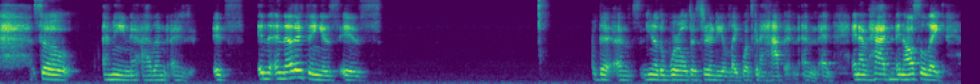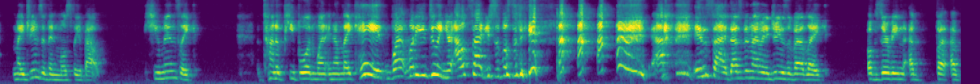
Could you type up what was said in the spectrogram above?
so I mean I don't I, it's and another thing is is the um, you know the world uncertainty of like what's going to happen. And and and i've had mm-hmm. and also like my dreams have been mostly about humans like a ton of people and one and i'm like hey what what are you doing? You're outside. You're supposed to be inside. That's been my main dreams about like observing a, a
